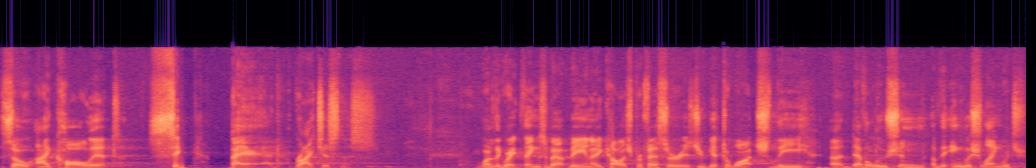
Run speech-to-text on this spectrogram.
so I call it sick, bad righteousness. One of the great things about being a college professor is you get to watch the uh, devolution of the English language.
